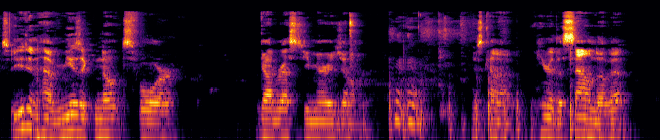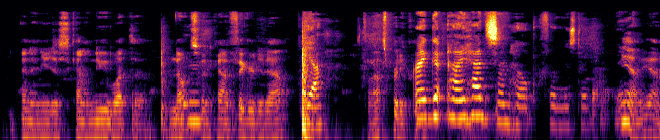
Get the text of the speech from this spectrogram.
So you didn't have music notes for God Rest You Merry Gentlemen. Mm-mm. Just kind of hear the sound of it, and then you just kind of knew what the notes and kind of figured it out. Yeah, Well, that's pretty cool. I, got, I had some help from Mr. Bartlett. Yeah, yeah.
